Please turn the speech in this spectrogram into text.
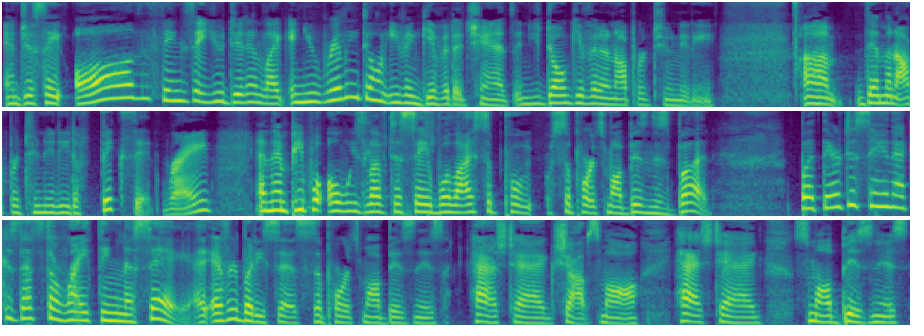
and just say all the things that you didn't like. And you really don't even give it a chance and you don't give it an opportunity. Um, them an opportunity to fix it, right? And then people always love to say, well, I support, support small business, but but they're just saying that because that's the right thing to say. Everybody says support small business, hashtag shop small, hashtag small business.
